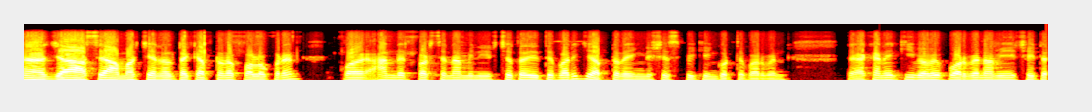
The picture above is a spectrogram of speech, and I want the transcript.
হ্যাঁ, যা আছে আমার চ্যানেলটাকে আপনারা ফলো করেন। হান্ড্রেড পার্সেন্ট আমি নিশ্চয়তা দিতে পারি যে আপনারা ইংলিশে স্পিকিং করতে পারবেন। তো এখানে কীভাবে পড়বেন আমি সেটা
